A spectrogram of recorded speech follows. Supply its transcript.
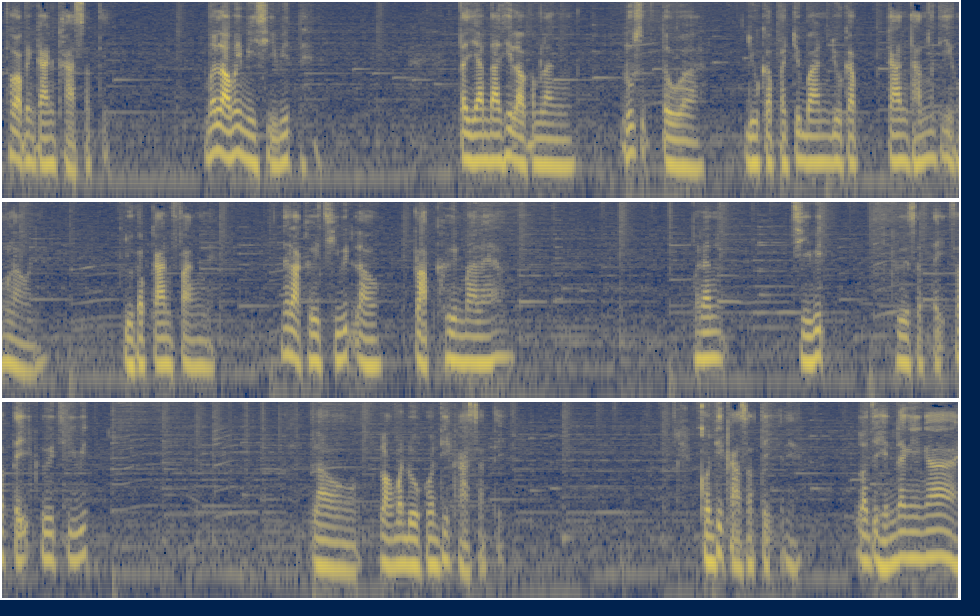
เท่ากับเป็นการขาดสติ เมื่อเราไม่มีชีวิต แต่ยามใดที่เรากำลังรู้สึกตัวอยู่กับปัจจุบันอยู่กับการทำหน้าที่ของเราเนี่ยอยู่กับการฟังเนี่ยนั่นแหละคือชีวิตเรากลับคืนมาแล้ว เพราะนั้นชีวิต คือสติสติคือชีวิต เราลองมาดูคนที่ขาดสติ คนที่ขาดสติเนี่ยเราจะเห็นได้ง่าย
